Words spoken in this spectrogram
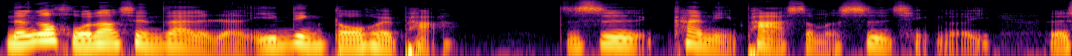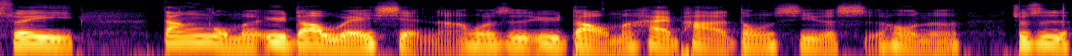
能够活到现在的人一定都会怕，只是看你怕什么事情而已。对，所以当我们遇到危险啊，或者是遇到我们害怕的东西的时候呢？就是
